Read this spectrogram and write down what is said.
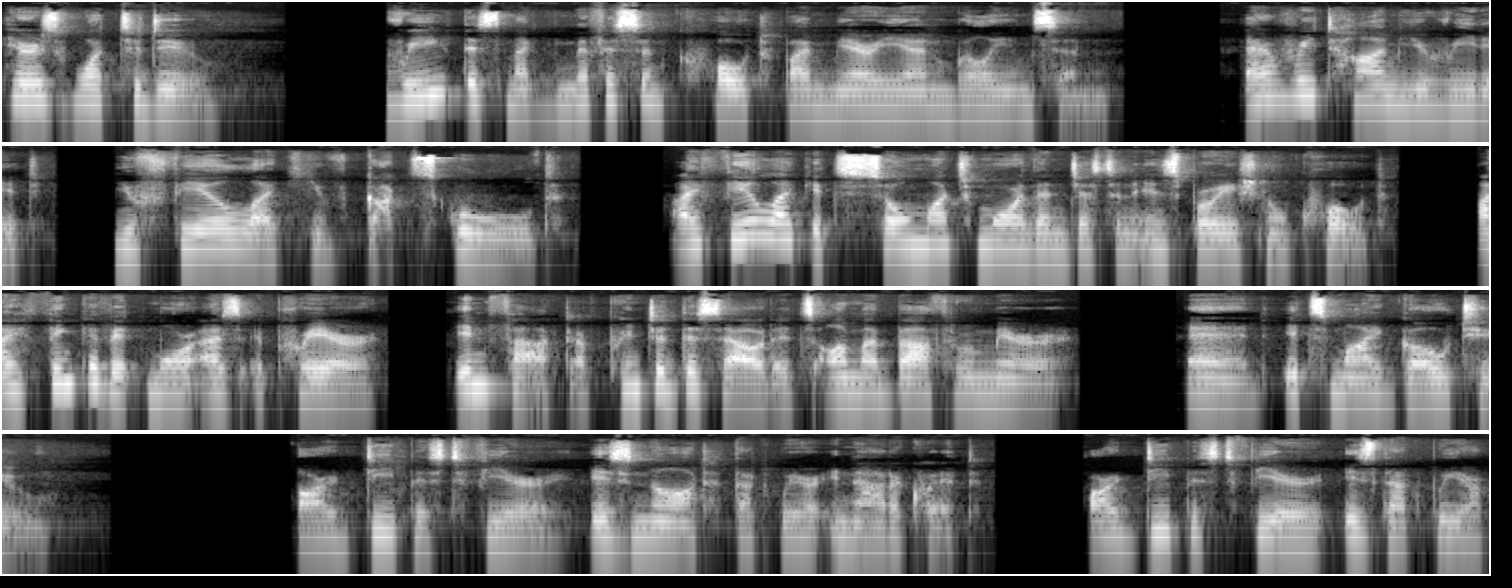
Here's what to do read this magnificent quote by Marianne Williamson. Every time you read it, you feel like you've got schooled. I feel like it's so much more than just an inspirational quote. I think of it more as a prayer. In fact, I've printed this out, it's on my bathroom mirror and it's my go to. Our deepest fear is not that we are inadequate. Our deepest fear is that we are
